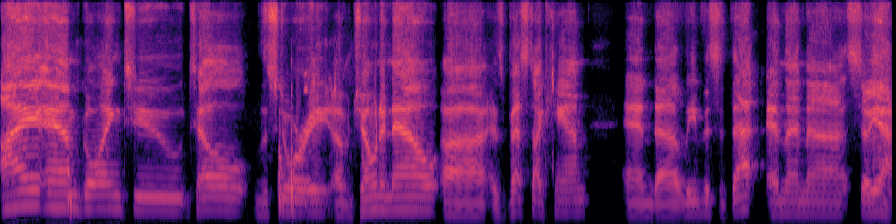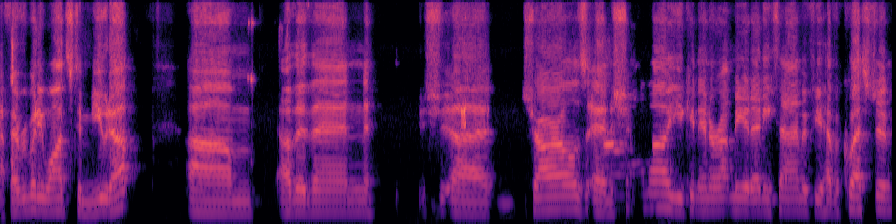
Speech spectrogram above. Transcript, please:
I am going to tell the story of Jonah now uh, as best I can and uh, leave this at that. And then, uh, so yeah, if everybody wants to mute up, um, other than uh, Charles and Shama, you can interrupt me at any time if you have a question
